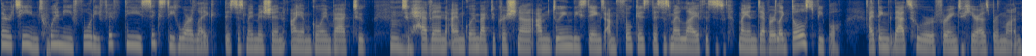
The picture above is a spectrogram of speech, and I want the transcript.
13, 20, 40, 50, 60 who are like this is my mission. I am going mm-hmm. back to mm-hmm. to heaven. I am going back to Krishna. I'm doing these things. I'm focused. This is my life. This is my endeavor. Like those people. I think that's who we're referring to here as Brahman.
